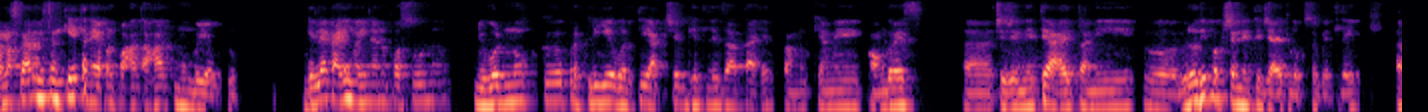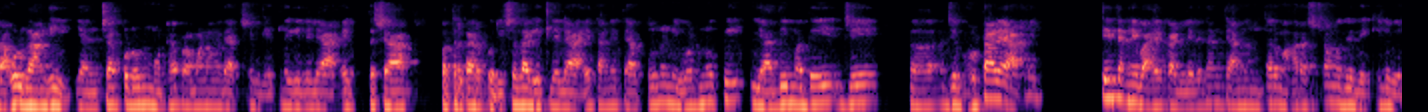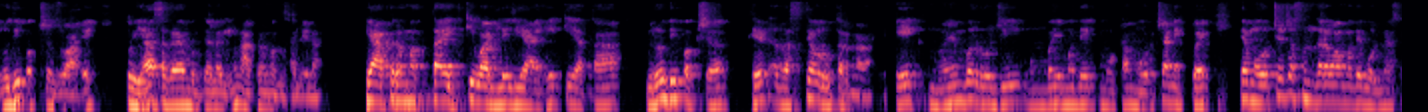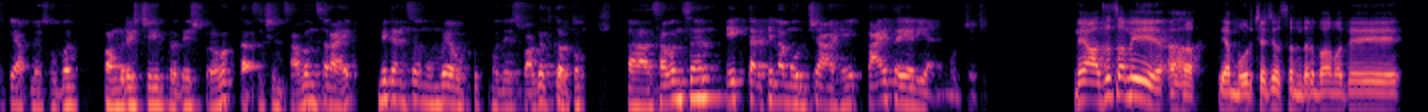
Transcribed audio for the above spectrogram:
नमस्कार मी संकेत आणि आपण पाहत आहात मुंबई आउटलुक गेल्या काही महिन्यांपासून निवडणूक प्रक्रियेवरती आक्षेप घेतले जात आहेत. प्रामुख्याने काँग्रेस चे जे नेते आहेत आणि विरोधी पक्ष नेते जे आहेत लोकसभेतले राहुल गांधी यांच्याकडून मोठ्या प्रमाणामध्ये आक्षेप घेतले गेलेले आहेत. तशा पत्रकार परिषदा घेतलेल्या आहेत आणि त्यातून निवडणूक यादीमध्ये जे जे घोटाळे आहेत ते त्यांनी बाहेर काढलेले आहेत आणि त्यानंतर महाराष्ट्रामध्ये देखील विरोधी पक्ष जो आहे तो ह्या सगळ्या मुद्द्याला घेऊन आक्रमक झालेला आहे. ही आक्रमकता इतकी वाढलेली आहे की आता विरोधी पक्ष थेट रस्त्यावर उतरणार आहे. एक नोव्हेंबर रोजी मुंबईमध्ये एक मोठा मोर्चा निघतोय. त्या मोर्चाच्या संदर्भामध्ये बोलण्यासाठी आपल्यासोबत काँग्रेसचे प्रदेश प्रवक्ता सचिन सावंत सर आहेत. मी त्यांचं मुंबई आउटलुकमध्ये स्वागत करतो. सावंत सर एक तारखेला मोर्चा आहे. काय तयारी आहे मोर्चाची? नाही आजच आम्ही या मोर्चाच्या संदर्भामध्ये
